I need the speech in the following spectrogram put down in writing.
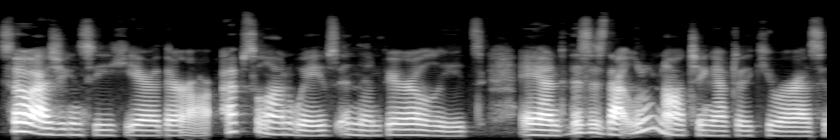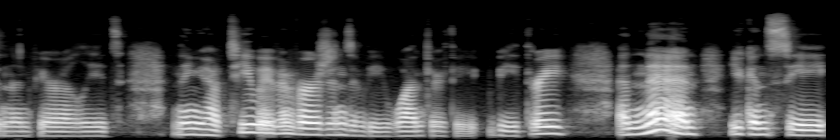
So as you can see here, there are epsilon waves and then viral leads. And this is that little notching after the QRS and then viral leads. And then you have T wave inversions in V1 through V3. And then you can see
